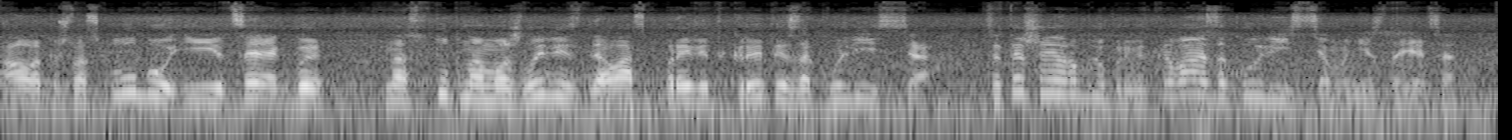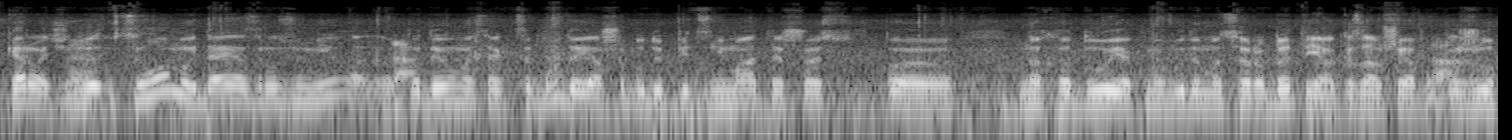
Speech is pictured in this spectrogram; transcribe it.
Алла пішла з клубу, і це якби наступна можливість для вас привідкрити закулісся. Це те, що я роблю, привідкриваю закулісся, мені здається. Коротше, ну, в цілому ідея зрозуміла. Да. Подивимося, як це буде. Я ще буду підзнімати щось е, на ходу, як ми будемо це робити. Я казав, що я покажу,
